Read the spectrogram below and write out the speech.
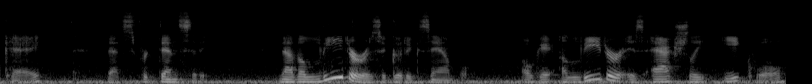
okay? That's for density. Now the liter is a good example, okay? A liter is actually equal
